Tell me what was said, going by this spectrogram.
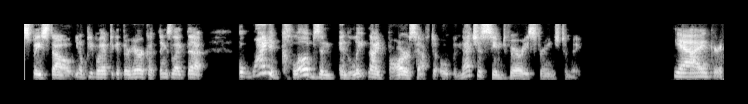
spaced out. You know, people have to get their haircut, things like that. But why did clubs and, and late night bars have to open? That just seemed very strange to me. Yeah, I agree.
